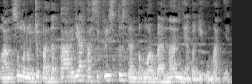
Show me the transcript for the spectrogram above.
langsung merujuk pada karya kasih Kristus dan pengorbanannya bagi umatnya.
